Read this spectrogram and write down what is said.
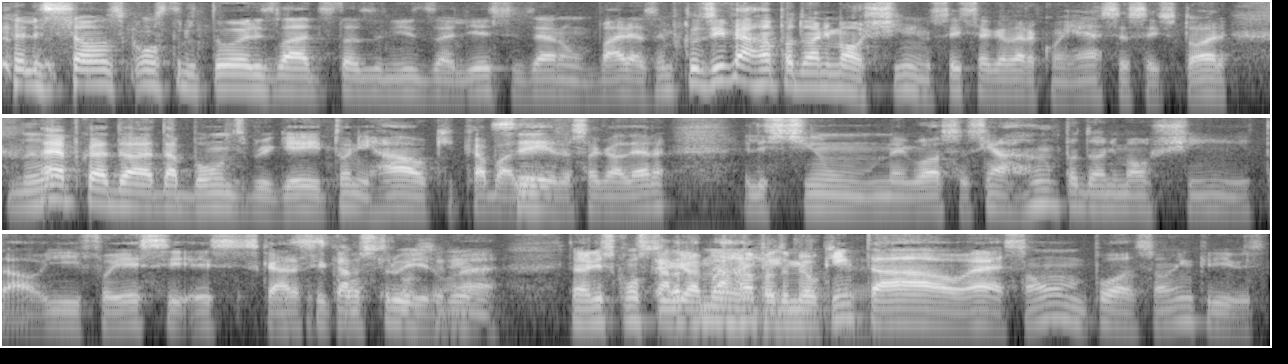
Eles são os construtores lá dos Estados Unidos ali, eles fizeram várias. Inclusive a rampa do Animal Shin, não sei se a galera conhece essa história. Na época da, da Bones Brigade, Tony Hawk, Cabaleiro, essa galera, eles tinham um negócio assim, a rampa do Animal Shin e tal. E foi esse, esses caras Esses que caras que construíram. construíram. é. Então eles construíram a rampa do meu então, é. quintal. É, são, pô, são incríveis.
